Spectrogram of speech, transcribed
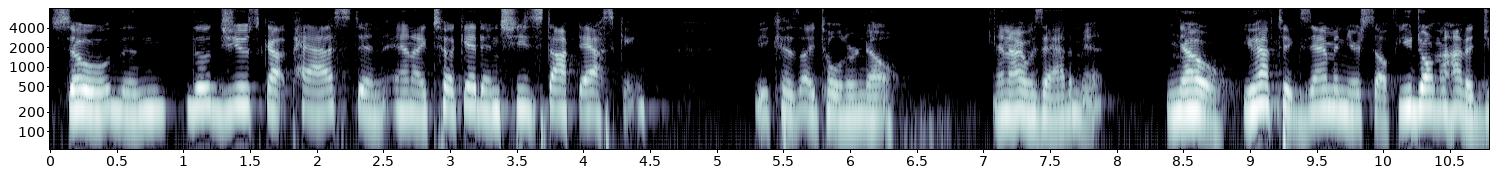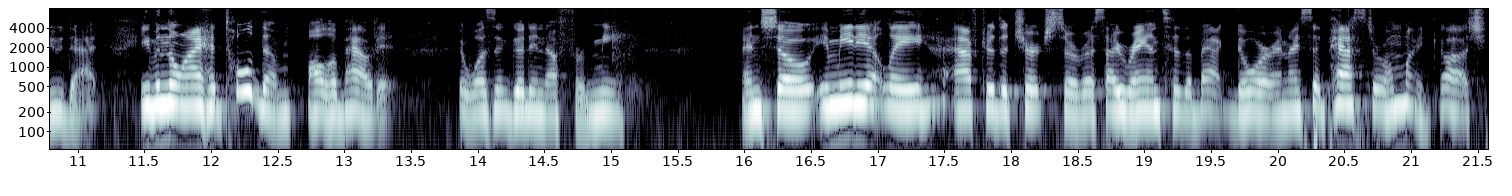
So then the juice got passed, and, and I took it, and she stopped asking because I told her no. And I was adamant. No, you have to examine yourself. You don't know how to do that. Even though I had told them all about it, it wasn't good enough for me. And so immediately after the church service, I ran to the back door and I said, Pastor, oh my gosh,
